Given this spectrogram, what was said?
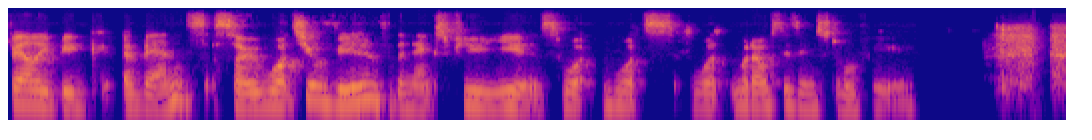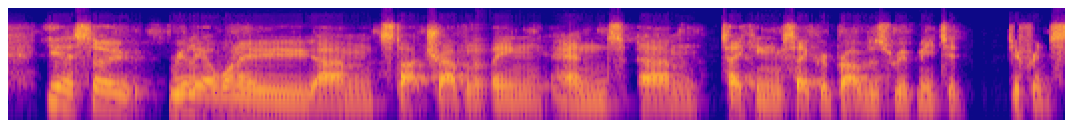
fairly big events. So what's your vision for the next few years? What what's what what else is in store for you? Yeah, so really, I want to um, start traveling and um, taking Sacred Brothers with me to different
